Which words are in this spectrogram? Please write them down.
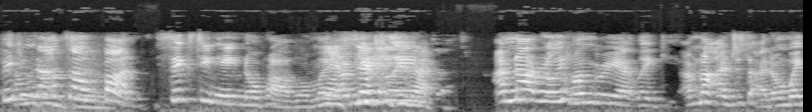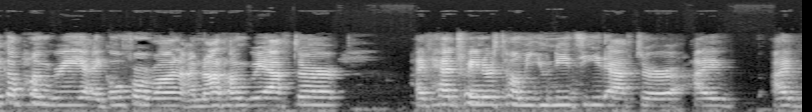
They do not sound do. fun. 16 ain't no problem. Like yeah, I'm usually I'm not really hungry at like I'm not I just I don't wake up hungry. I go for a run. I'm not hungry after. I've had trainers tell me you need to eat after. I I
